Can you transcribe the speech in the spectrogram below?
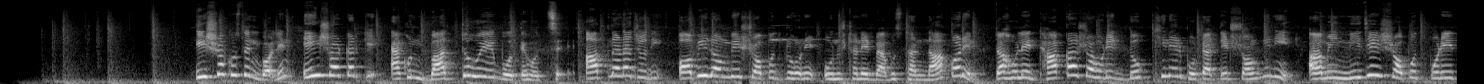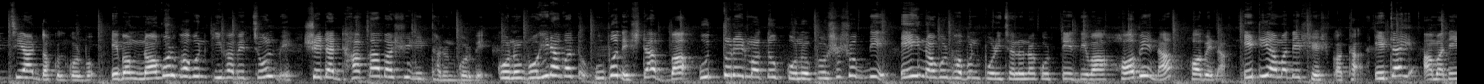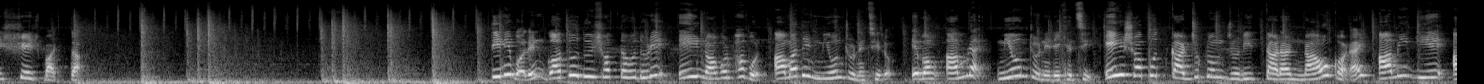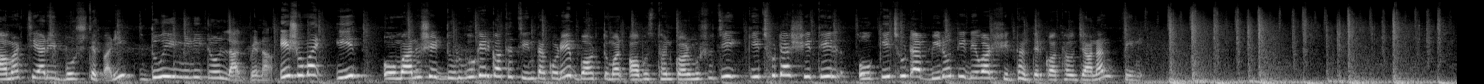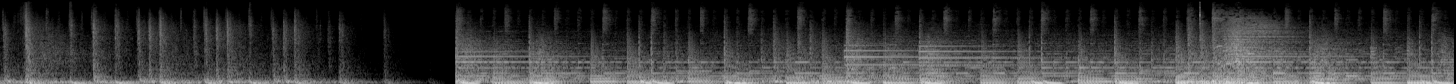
ইশরাক হোসেন বলেন, এই সরকারকে এখন বাধ্য হয়ে বলতে হচ্ছে। আপনারা যদি অবিলম্বে শপথ গ্রহণের অনুষ্ঠানের ব্যবস্থা না করেন, তাহলে ঢাকা শহরের দক্ষিণের ভোটারদের সঙ্গে নিয়ে আমি নিজেই শপথ পড়ে চেয়ার দখল করব এবং নগর ভবন কীভাবে চলবে, সেটা ঢাকাবাসী নির্ধারণ করবে। কোনো বহিরাগত উপদেষ্টা বা উত্তরের মতো কোনো প্রশাসক দিয়ে এই নগর ভবন পরিচালনা করতে দেওয়া হবে না? হবে না। এটি আমাদের শেষ কথা। এটাই আমাদের শেষ বার্তা। তিনি বলেন, গত দুই সপ্তাহ ধরে এই নগর ভবন আমাদের নিয়ন্ত্রণে ছিল এবং আমরা নিয়ন্ত্রণে রেখেছি। এই শপথ কার্যক্রম যদি তারা নাও করায়, আমি গিয়ে আমার চেয়ারে বসতে পারি, দুই মিনিটও লাগবে না। এ সময় ঈদ ও মানুষের দুর্ভোগের কথা চিন্তা করে বর্তমান অবস্থান কর্মসূচি কিছুটা শিথিল ও কিছুটা বিরতি দেওয়ার সিদ্ধান্তের কথাও জানান তিনি।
